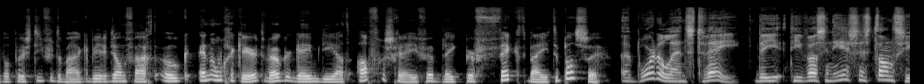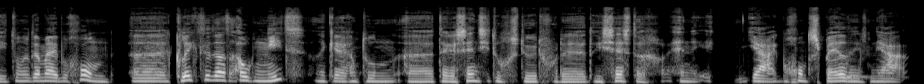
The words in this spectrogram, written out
wat positiever te maken, Berit Jan vraagt ook, en omgekeerd, welke game die je had afgeschreven bleek perfect bij je te passen. Eh, Borderlands 2, die, die was in eerste instantie, toen ik daarmee begon, eh, klikte dat ook niet. Ik kreeg hem toen ter recensie toegestuurd voor de 360. En ik, ja, ik begon te spelen en ja,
